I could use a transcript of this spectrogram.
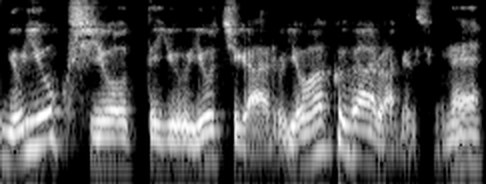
をより良くしようっていう余地がある、余白があるわけですよね。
